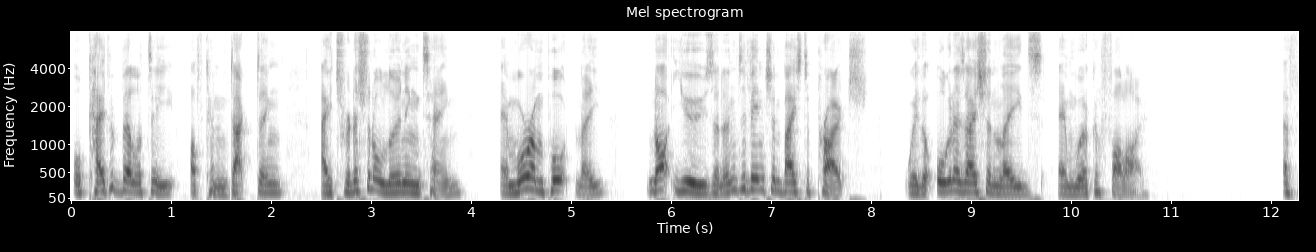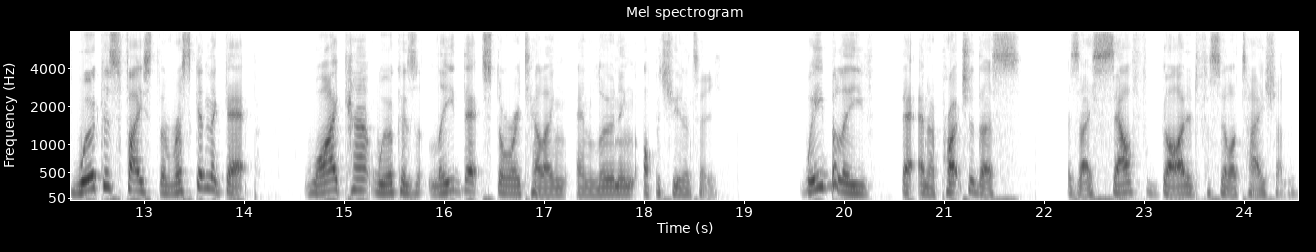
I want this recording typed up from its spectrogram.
or capability of conducting a traditional learning team, and more importantly, not use an intervention based approach where the organisation leads and worker follow? If workers face the risk and the gap, why can't workers lead that storytelling and learning opportunity? We believe that an approach to this is a self guided facilitation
